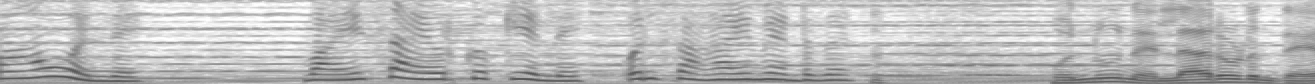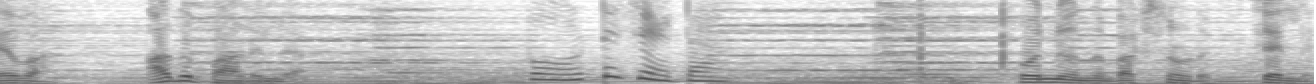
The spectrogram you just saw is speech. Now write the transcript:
പാവല്ലേ. വയസ്സായവർക്കൊക്കെയല്ലേ ഒരു സഹായം വേണ്ടത്? പൊന്നൂന് എല്ലാരോടും ദേവ അത് പാടില്ല. പോട്ട് ചേട്ടാ. പൊന്നൊന്ന് ഭക്ഷണം എടുക്കും ചെല്ല്.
